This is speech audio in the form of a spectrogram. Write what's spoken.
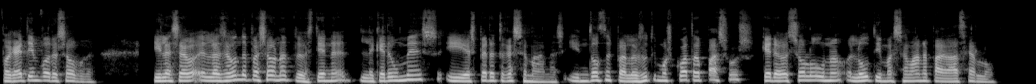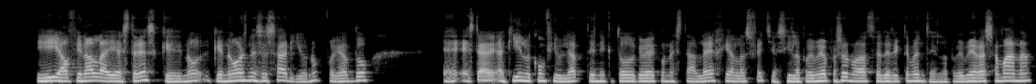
Porque hay tiempo de sobra. Y la, la, segunda persona pues tiene, le queda un mes y espera tres semanas. Y entonces para los últimos cuatro pasos queda solo una, la última semana para hacerlo. Y al final hay estrés que no, que no es necesario, ¿no? Por ejemplo, este, aquí en la confiabilidad tiene todo que ver con esta alergia a las fechas. Si la primera persona lo hace directamente en la primera semana,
